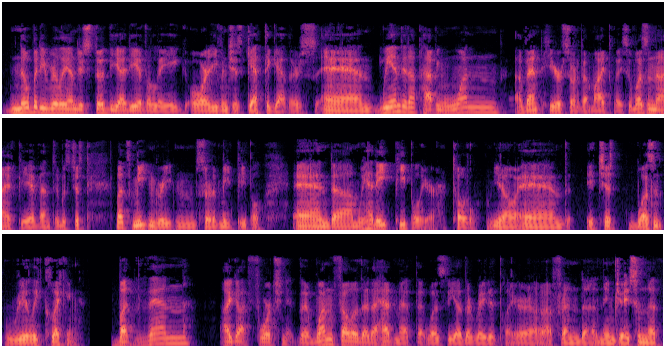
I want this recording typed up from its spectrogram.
nobody really understood the idea of a league or even just get togethers. And we ended up having one event here sort of at my place. It wasn't an IFPA event. It was just let's meet and greet and sort of meet people. And um, we had eight people here total, you know, and it just wasn't really clicking. But then I got fortunate. The one fellow that I had met that was the other rated player, a friend uh, named Jason, that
